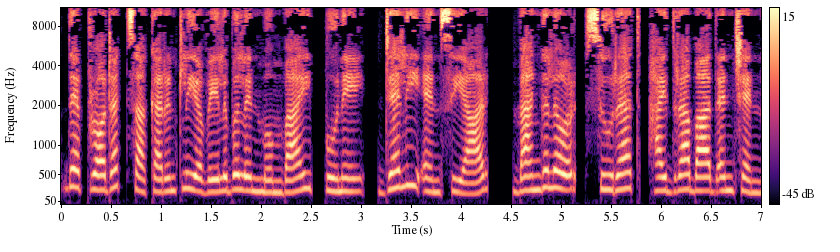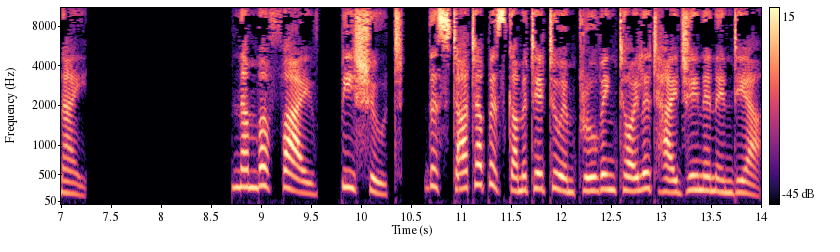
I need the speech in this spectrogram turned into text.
Their products are currently available in Mumbai, Pune, Delhi NCR, Bangalore, Surat, Hyderabad and Chennai. Number 5. P-Shoot. The startup is committed to improving toilet hygiene in India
